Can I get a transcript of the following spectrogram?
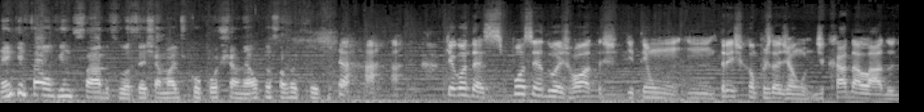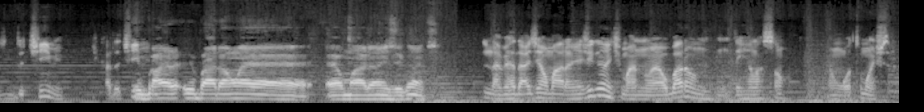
Nem quem tá ouvindo sabe, se você chamar de Cocô Chanel, o pessoal vai ter O que acontece? Por ser duas rotas e ter um, um- três campos da jungle de cada lado do time, de cada E time, o, bar, e o Barão é, é uma aranha gigante? Na verdade é uma aranha gigante, mas não é o barão, não tem relação. É um outro monstro.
